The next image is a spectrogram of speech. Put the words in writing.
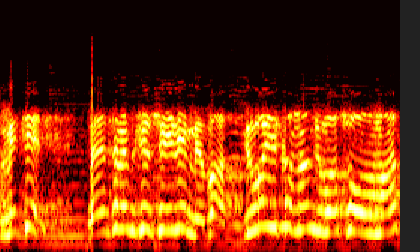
Metin ben sana bir şey söyleyeyim mi? Bak yuva yıkanın yuvası olmaz.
